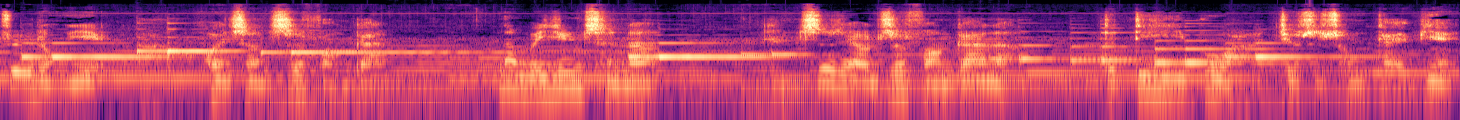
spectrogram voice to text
最容易啊患上脂肪肝。那么因此呢，治疗脂肪肝呢的第一步啊，就是从改变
